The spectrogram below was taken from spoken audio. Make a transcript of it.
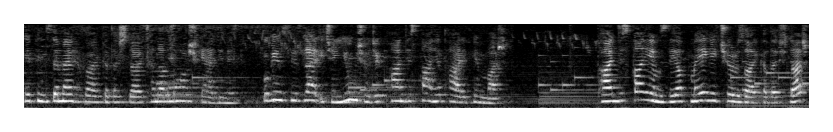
Hepinize merhaba arkadaşlar. Kanalıma hoş geldiniz. Bugün sizler için yumuşacık pandispanya tarifim var. Pandispanyamızı yapmaya geçiyoruz arkadaşlar.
